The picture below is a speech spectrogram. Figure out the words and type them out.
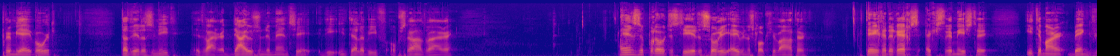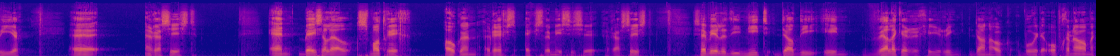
premier wordt. Dat willen ze niet. Het waren duizenden mensen die in Tel Aviv op straat waren. En ze protesteerden, sorry, even een slokje water, tegen de rechtsextremisten Itamar Ben-Gvir, eh, een racist, en Bezalel Smotrich, ook een rechtsextremistische racist. Zij willen die niet dat die in welke regering dan ook worden opgenomen.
